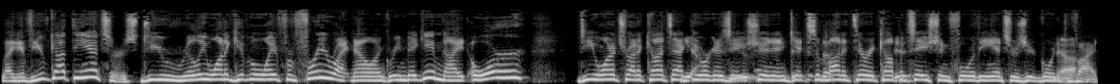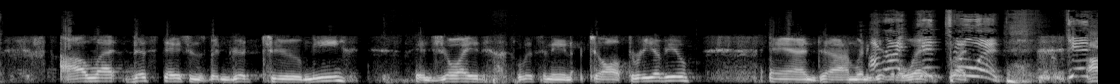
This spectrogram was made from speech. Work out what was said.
Like, if you've got the answers, do you really want to give them away for free right now on Green Bay game night, or do you want to try to contact Yeah, the organization you- and get some the- monetary compensation for the answers you're going to provide? I'll let this station's been good to me. Enjoyed listening to all three of you, and uh, I'm going to give right, it away. get to but- it. Get All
